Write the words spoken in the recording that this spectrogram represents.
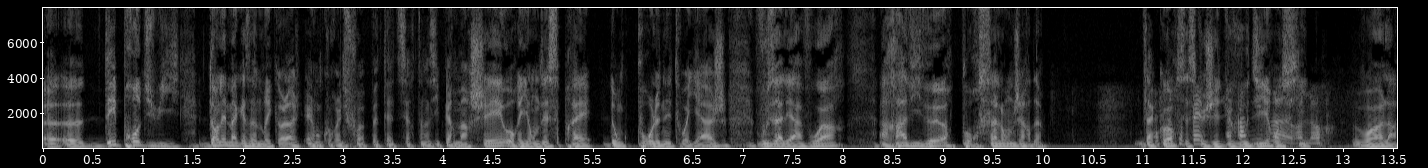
euh, euh, des produits dans les magasins de bricolage, et encore une fois, peut-être certains hypermarchés, au rayon des sprays, donc pour le nettoyage, vous allez avoir un raviveur pour salon de jardin. D'accord, Ça c'est ce que j'ai dû vous dire aussi. alors. Voilà.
